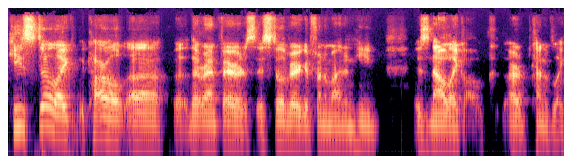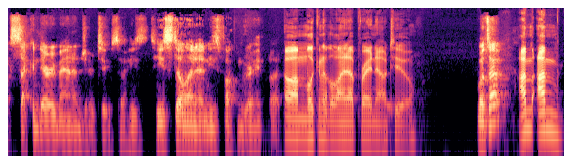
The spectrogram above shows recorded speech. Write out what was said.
he's still like Carl uh, uh, that ran Ferret is, is still a very good friend of mine, and he is now like our kind of like secondary manager too. So he's he's still in it, and he's fucking great. But Oh, I'm looking at the lineup right now too. what's up? I'm I'm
